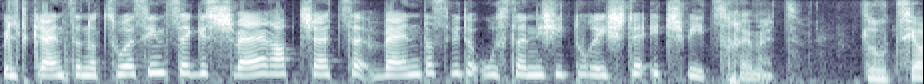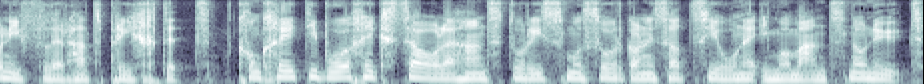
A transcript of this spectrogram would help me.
Weil die Grenzen noch zu sind, ist es schwer abzuschätzen, wenn das wieder ausländische Touristen in die Schweiz kommen. Lucia Niffler hat berichtet. Konkrete Buchungszahlen haben Tourismusorganisationen im Moment noch nicht.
